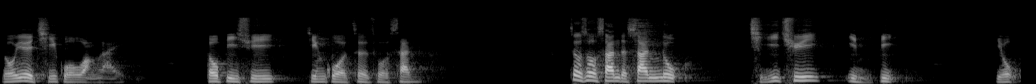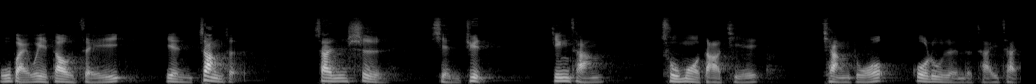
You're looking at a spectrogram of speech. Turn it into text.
罗越齐国往来，都必须经过这座山。这座山的山路崎岖隐蔽，有五百位盗贼便仗着山势险峻，经常出没打劫，抢夺过路人的财产。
